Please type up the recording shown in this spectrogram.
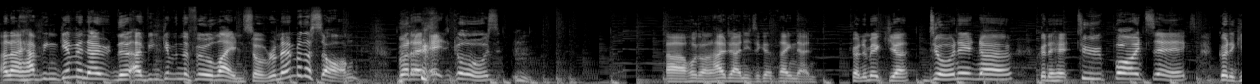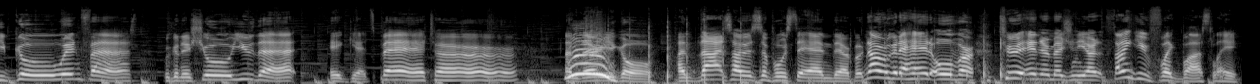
and I have been given out the I've been given the full line. So remember the song, but uh, it goes. uh, hold on, how do I need to get the thing then? Gonna make ya donate now. Gonna hit 2.6. Gonna keep going fast. We're gonna show you that it gets better. And there you go. And that's how it's supposed to end there. But now we're gonna head over to intermission here. Thank you, Flick Blastly,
